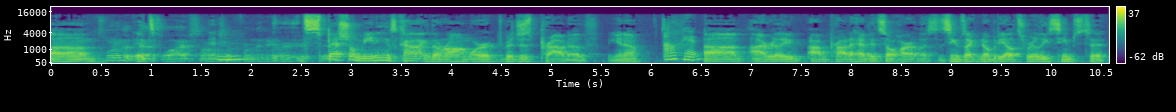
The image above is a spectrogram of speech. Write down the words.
Um, it's one of the it's- best live songs from the new record. too. Special meaning is kind of like the wrong word, but just proud of. You know. Okay. Um, I really, I'm proud of Heaven So Heartless. It seems like nobody else really seems to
